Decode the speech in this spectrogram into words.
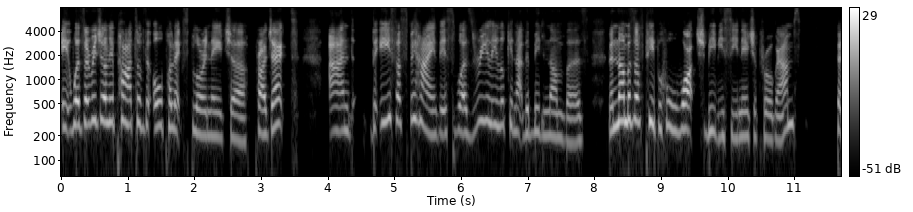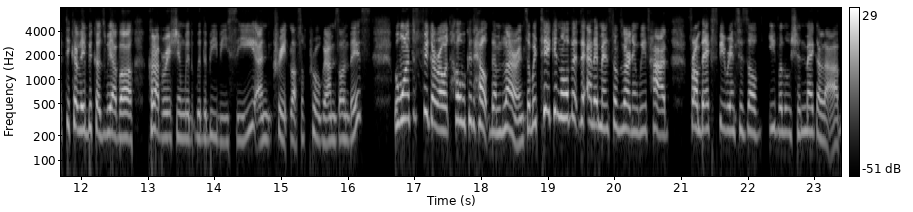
It was originally part of the Opal Explore Nature project, and the ethos behind this was really looking at the big numbers, the numbers of people who watch BBC nature programs, particularly because we have a collaboration with, with the BBC and create lots of programs on this. We want to figure out how we could help them learn. So we're taking all the, the elements of learning we've had from the experiences of Evolution Mega Lab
